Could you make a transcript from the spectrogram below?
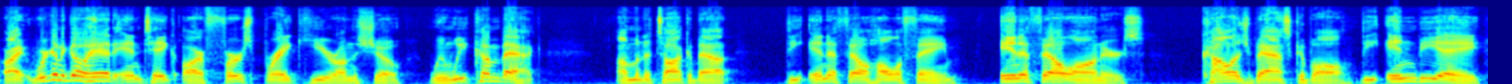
All right, we're going to go ahead and take our first break here on the show. When we come back, I'm going to talk about the NFL Hall of Fame, NFL honors, college basketball, the NBA,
